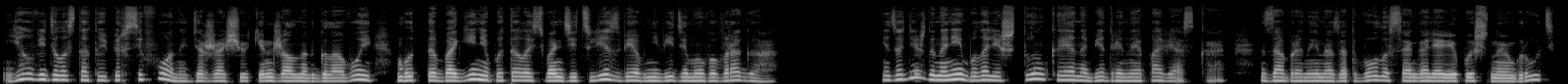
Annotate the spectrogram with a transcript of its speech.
я увидела статую Персефоны, держащую кинжал над головой, будто богиня пыталась вонзить лезвие в невидимого врага. Из одежды на ней была лишь тонкая набедренная повязка. Забранные назад волосы оголяли пышную грудь,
